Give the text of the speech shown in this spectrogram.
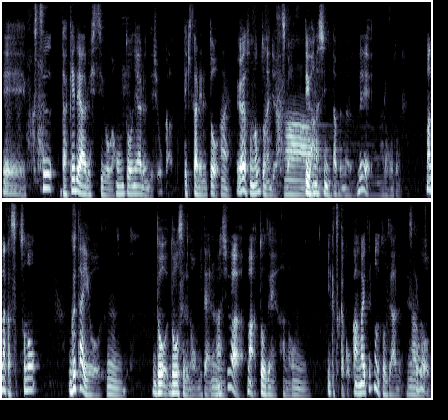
えー靴だけである必要が本当にあるんでしょうかって聞かれると、はい。いやいや、そんなことないんじゃないですかっていう話に多分なるので、なるほど。まあなんかそその具体をうん。どうどうするのみたいな話は、まあ当然、あの、うんいくつかこう考えてるものは当然あるんですけど、ど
